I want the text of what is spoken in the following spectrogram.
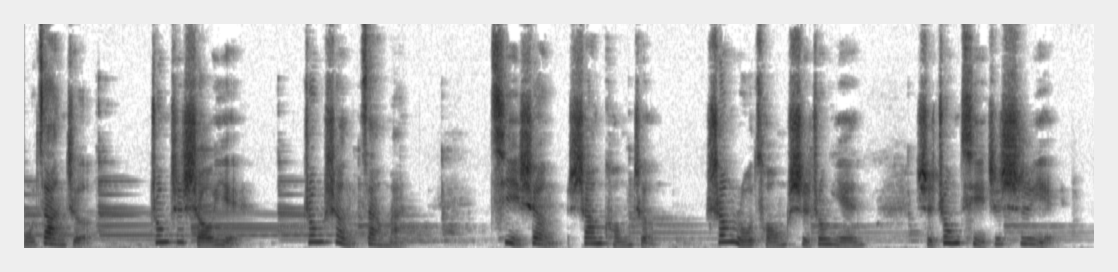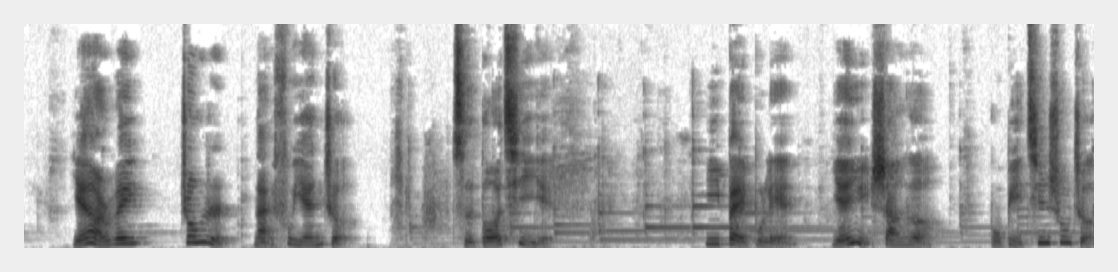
五脏者，中之首也。中盛脏满，气盛伤恐者，生如从事中言，是中气之失也。言而微，终日乃复言者，此夺气也。衣被不廉，言语善恶，不必亲疏者，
